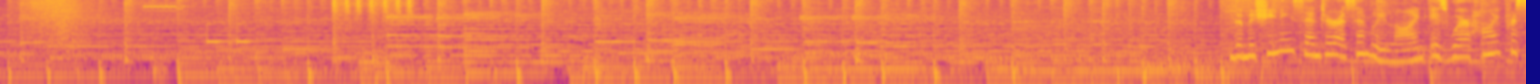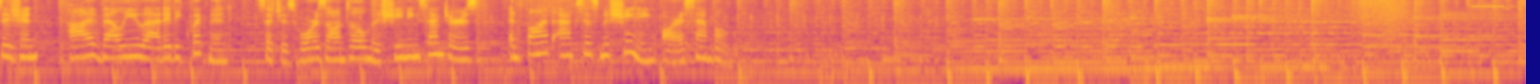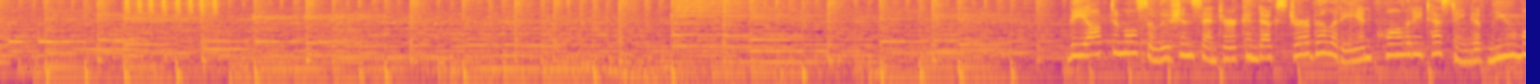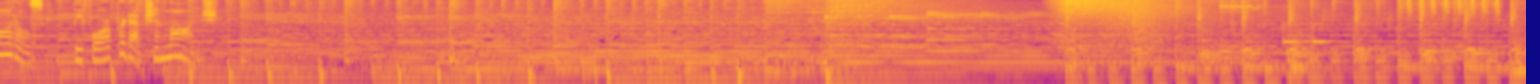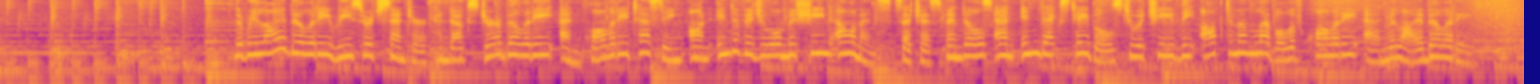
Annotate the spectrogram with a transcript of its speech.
The machining center assembly line is where high precision, high value added equipment such as horizontal machining centers and five axis machining are assembled. The Optimal Solution Center conducts durability and quality testing of new models before production launch. The Reliability Research Center conducts durability and quality testing on individual machine elements such as spindles and index tables to achieve the optimum level of quality and reliability.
